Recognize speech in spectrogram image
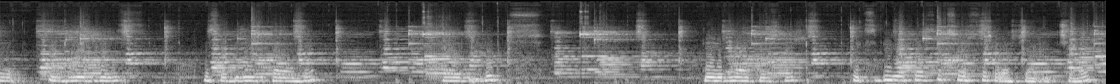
e, ilgileyebiliriz. Mesela birinci kanalda books değerini arkadaşlar eksi bir yaparsak sonsuza kadar çal- çalar.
